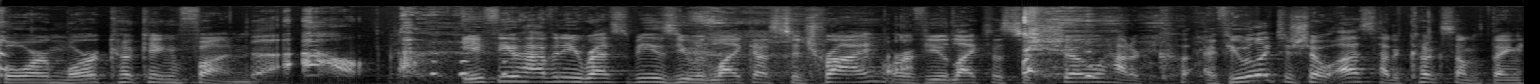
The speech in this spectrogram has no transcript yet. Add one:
for more cooking fun. Ow! If you have any recipes you would like us to try, or if you'd like us to show how to cook, if you would like to show us how to cook something,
